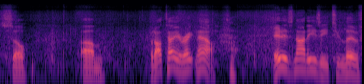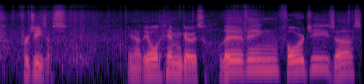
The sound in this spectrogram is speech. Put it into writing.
So, um, but I'll tell you right now, it is not easy to live for Jesus. You know, the old hymn goes, Living for Jesus,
